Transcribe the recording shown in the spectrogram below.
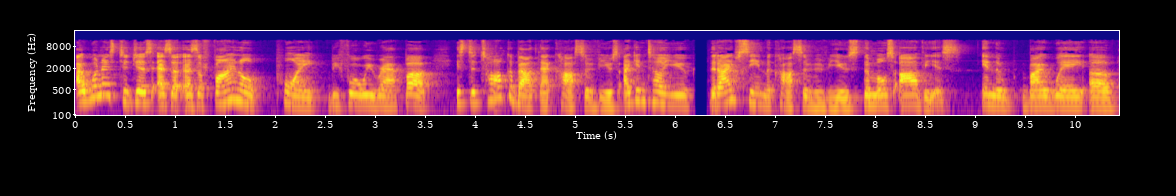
I want us to just, as a, as a final point before we wrap up, is to talk about that cost of abuse. I can tell you that I've seen the cost of abuse the most obvious in the by way of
